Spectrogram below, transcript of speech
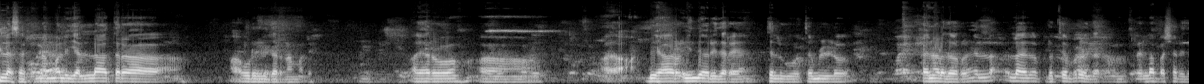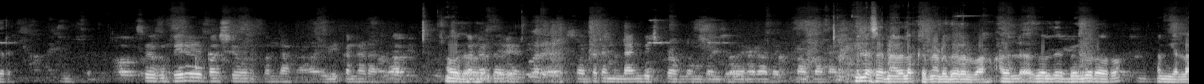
ಇಲ್ಲ ಸರ್ ನಮ್ಮಲ್ಲಿ ಎಲ್ಲ ಥರ ಅವರು ಇದ್ದಾರೆ ನಮ್ಮಲ್ಲಿ. ಯಾರು ಬಿಹಾರ ಹಿಂದಿಯವರು ಇದ್ದಾರೆ ತೆಲುಗು ತಮಿಳು ಕನ್ನಡದವರು ಎಲ್ಲ ಎಲ್ಲ ಪ್ರತಿಯೊಬ್ಬರು ಇದ್ದಾರೆ ನಮ್ಮ ಹತ್ರ ಎಲ್ಲ ಭಾಷೆಯವರು ಇದ್ದಾರೆ ಸೊ ಇವಾಗ ಬೇರೆ ಭಾಷೆಯವರು ಬಂದಾಗ ಇಲ್ಲಿ ಕನ್ನಡ ಅಲ್ವಾ? So ಹೌದು. ಕನ್ನಡದವ್ರು ಇರ್ತಾರೆ ಸೊ ಅಂತ ಟೈಮ್ ಲ್ಯಾಂಗ್ವೇಜ್ ಪ್ರಾಬ್ಲಮ್ ಬಂದು ಏನಾರ ಪ್ರಾಬ್ಲಮ್ ಆಗಿ. ಇಲ್ಲ ಸರ್ ನಾವೆಲ್ಲ ಕರ್ನಾಟಕದವರಲ್ವಾ ಅದ್ರಲ್ಲಿ ಅದಲ್ಲದೆ ಬೆಂಗಳೂರವರು ನಮ್ಗೆ ಎಲ್ಲ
